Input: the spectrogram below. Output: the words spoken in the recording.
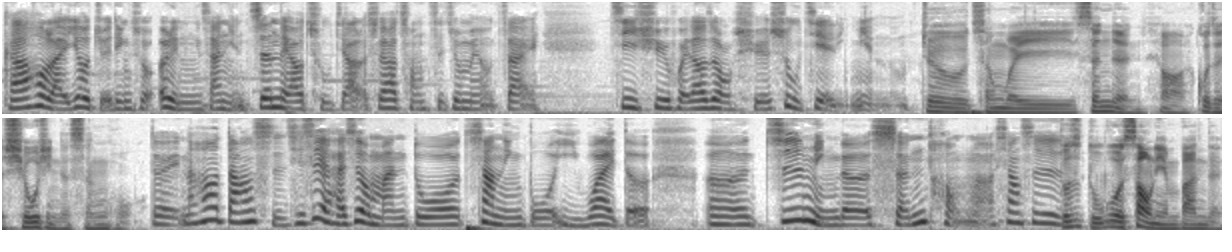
可他后来又决定说二零零三年真的要出家了，所以他从此就没有再。继续回到这种学术界里面了，就成为僧人啊，过着修行的生活。对，然后当时其实也还是有蛮多像宁波以外的呃知名的神童啊，像是都是读过少年班的。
